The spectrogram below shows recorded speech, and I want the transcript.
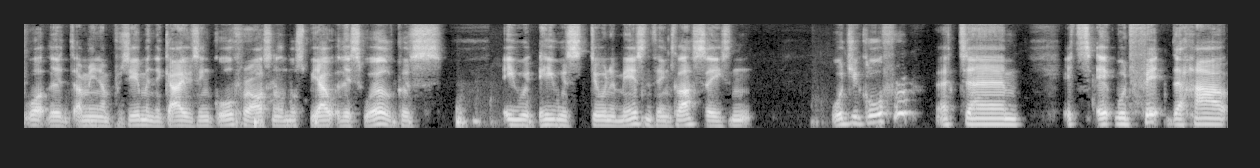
what the. I mean, I'm presuming the guy who's in goal for Arsenal must be out of this world because he would he was doing amazing things last season. Would you go for him? At, um, it's it would fit the how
